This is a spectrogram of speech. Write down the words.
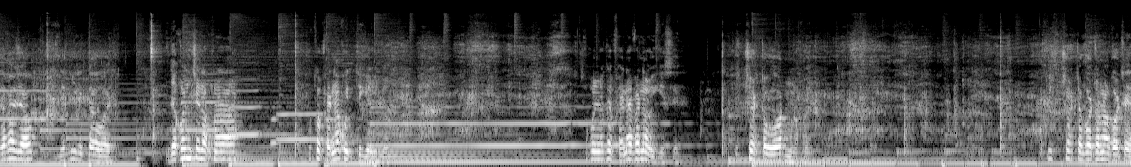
দেখা যাও দেখি কিটা হয়। দেখছেন আপনারা কত ফেনা করতে গেল তখন যাতে ফেনা ফেনা হয়ে গেছে। কিচ্ছু একটা ওয়ার্ড মনে হয় কিচ্ছু একটা ঘটনা ঘটে।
